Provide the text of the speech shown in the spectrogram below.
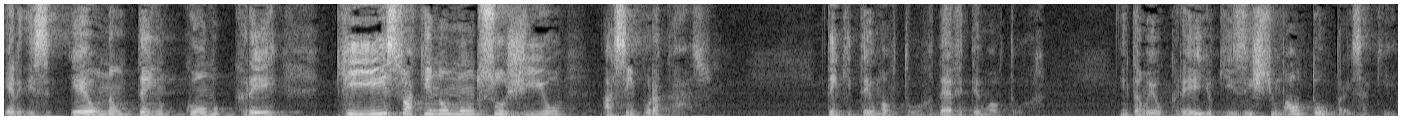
ele disse: Eu não tenho como crer que isso aqui no mundo surgiu assim por acaso. Tem que ter um autor, deve ter um autor. Então eu creio que existe um autor para isso aqui.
